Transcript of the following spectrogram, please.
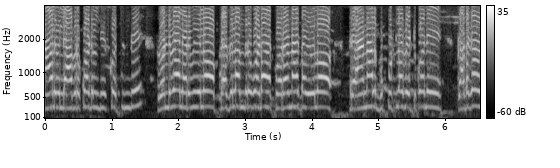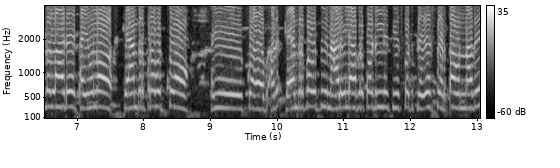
నాలుగు లేబర్ కోడలు తీసుకొచ్చింది. రెండు వేల ఇరవైలో ప్రజలందరూ కూడా కరోనా టైంలో ప్రాణాలు గుప్పుట్లో పెట్టుకొని గడగడలాడే టైంలో కేంద్ర ప్రభుత్వం ఈ కేంద్ర ప్రభుత్వం నాలుగు లేబర్ కోడల్ని తీసుకొచ్చి ప్రవేశపెడతా ఉన్నది.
